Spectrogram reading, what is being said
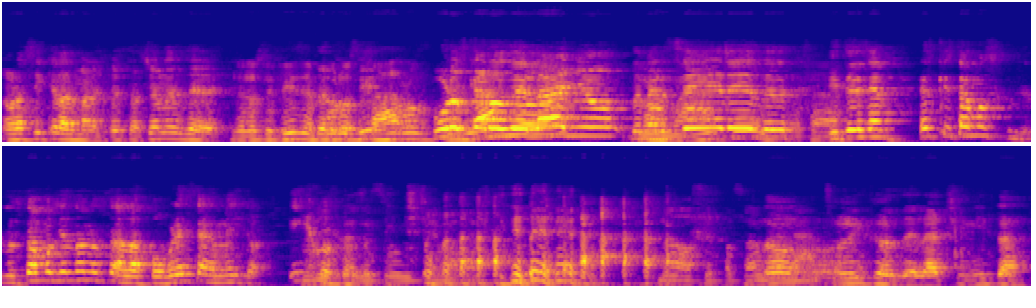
ahora sí que las manifestaciones de, De los fifís de de puros los- carros. puros del carros año. del año, de No Mercedes, manches, de- o sea. y te dicen, es que estamos, lo estamos yéndonos a la pobreza en México. Hijos Hijos de de su. No, se pasaron de No, lanza, ¿no? hijos de la chinita.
